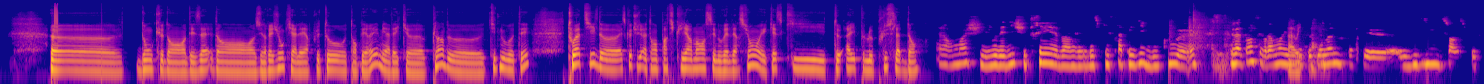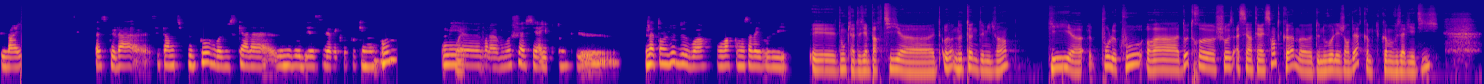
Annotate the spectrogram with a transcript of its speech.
Euh, donc dans, des, dans une région qui a l'air plutôt tempérée, mais avec euh, plein de petites nouveautés. Toi, Tilde, est-ce que tu attends particulièrement ces nouvelles versions et qu'est-ce qui te hype le plus là-dedans? Alors moi, je, suis, je vous ai dit, je suis très dans l'esprit stratégique, du coup, euh, ce que j'attends, c'est vraiment les ah Pokémon pour que les buildings soient un petit peu plus variés. Parce que là, c'était un petit peu pauvre jusqu'à le nouveau DLC avec le Pokémon Home. Mais euh, voilà, moi je suis assez hype, donc euh, j'attends juste de voir, pour voir comment ça va évoluer. Et donc la deuxième partie euh, en automne 2020, qui pour le coup aura d'autres choses assez intéressantes comme de nouveaux légendaires, comme, comme vous aviez dit.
